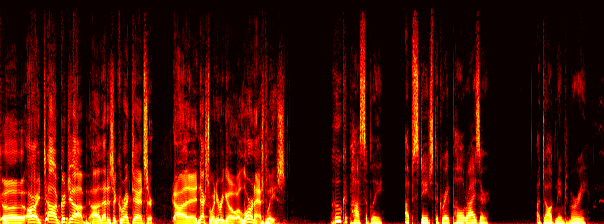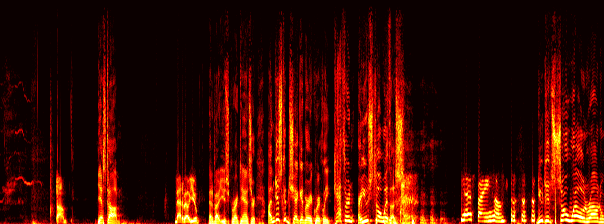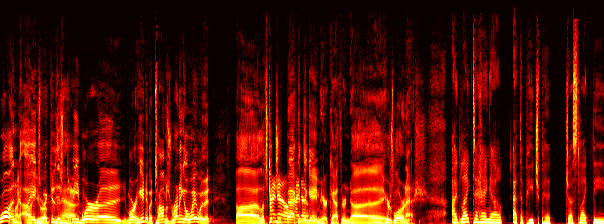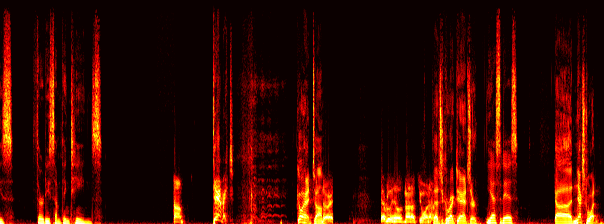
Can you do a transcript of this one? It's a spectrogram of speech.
Uh, all right, Tom, good job. Uh, that is a correct answer. Uh, next one, here we go. Uh, Lauren Ash, please. Who could possibly upstage the great Paul Reiser? A dog named Murray. Tom. Yes, Tom. Mad about you? Mad about you is the correct answer. I'm just going to check in very quickly. Catherine, are you still with us? Yes, I am. you did so well in round one. I I, thought you were- expected this to be more uh, more heated, but Tom's running away with it. Uh, let's get I you back I in the game here, Catherine. Uh, here's Lauren Ash. I'd like to hang out at the Peach Pit just like these 30 something teens. Tom. Damn it! Go ahead, Tom. Sorry. Beverly Hills 90210. That's the correct answer. Yes, it is. Uh, next one.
